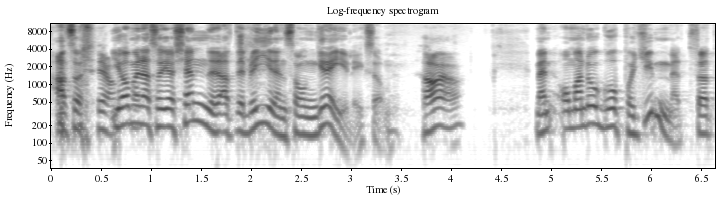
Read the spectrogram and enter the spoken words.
Alltså, Ja. ja. men alltså jag känner att det blir en sån grej liksom. Ja, ja. Men om man då går på gymmet, för att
